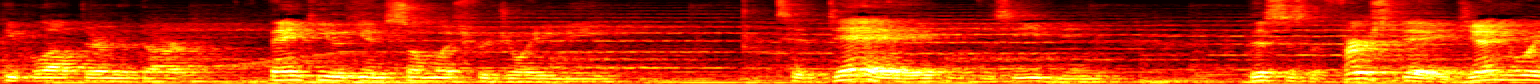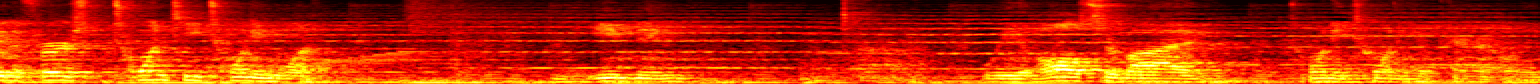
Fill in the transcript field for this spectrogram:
people out there in the dark, thank you again so much for joining me. Today, this evening, this is the first day, January the 1st, 2021. In the evening, uh, we all survived 2020 apparently.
